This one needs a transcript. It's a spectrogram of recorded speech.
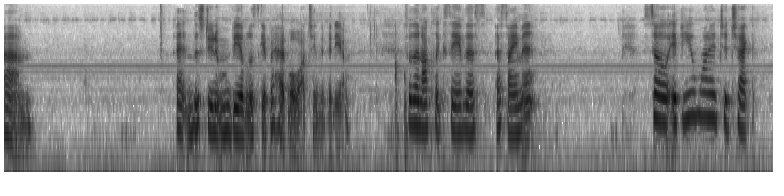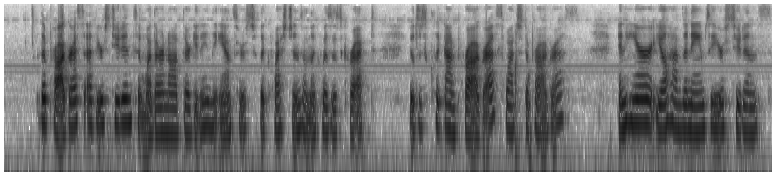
um, the student would be able to skip ahead while watching the video. So then I'll click save this assignment. So if you wanted to check the progress of your students and whether or not they're getting the answers to the questions on the quizzes correct, you'll just click on progress, watch the progress. And here you'll have the names of your students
